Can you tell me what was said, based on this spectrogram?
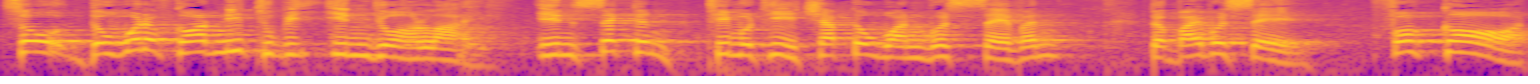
So the word of God need to be in your life. In 2 Timothy chapter 1 verse 7, the Bible says, "For God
